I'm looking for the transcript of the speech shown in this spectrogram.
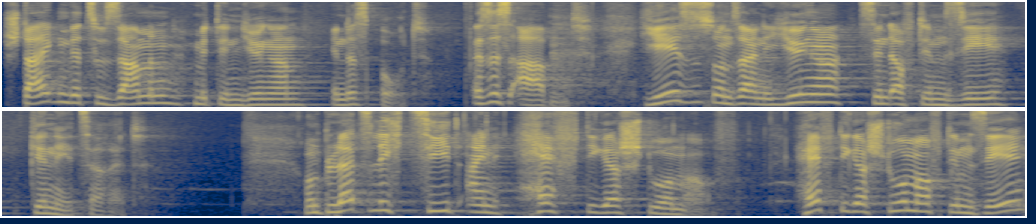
Steigen wir zusammen mit den Jüngern in das Boot. Es ist Abend. Jesus und seine Jünger sind auf dem See Genezareth. Und plötzlich zieht ein heftiger Sturm auf. Heftiger Sturm auf dem See,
